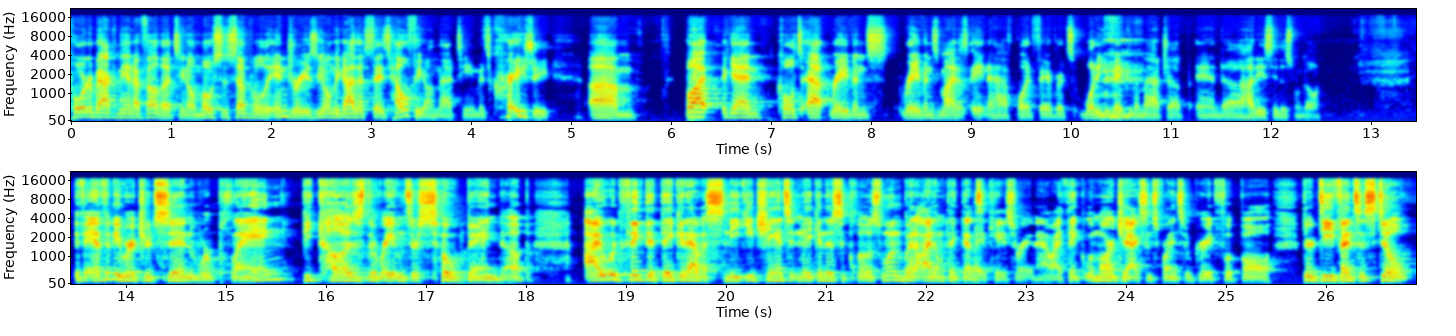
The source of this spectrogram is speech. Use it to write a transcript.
quarterback in the NFL that's you know most susceptible to injury is the only guy that stays healthy on that team. It's crazy. Um, but again, Colts at Ravens, Ravens minus eight and a half point favorites. What do you make of the matchup, and uh, how do you see this one going? If Anthony Richardson were playing because the Ravens are so banged up, I would think that they could have a sneaky chance at making this a close one, but I don't think that's right. the case right now. I think Lamar Jackson's playing some great football. Their defense is still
